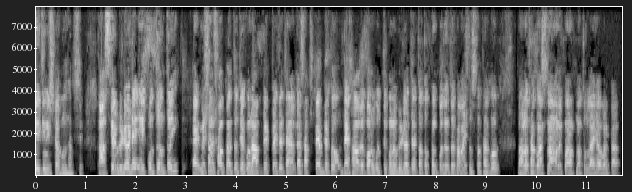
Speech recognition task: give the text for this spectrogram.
এই জিনিসটা বোঝাচ্ছে। তো আজকের ভিডিওটা এই পর্যন্তই। অ্যাডমিশন সংক্রান্ত যে কোনো আপডেট পেতে চ্যানেলটা সাবস্ক্রাইব রেখো। দেখা হবে পরবর্তী কোনো ভিডিওতে। ততক্ষণ পর্যন্ত সবাই সুস্থ থাকো, ভালো থাকো। আসসালামু আলাইকুম রহমতুল্লাহ আবরকাত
